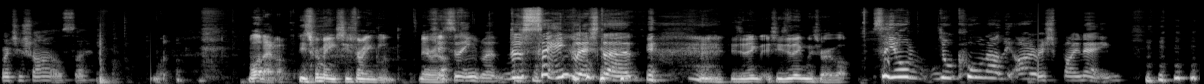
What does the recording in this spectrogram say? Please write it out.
British Isles, though. whatever. He's from England. She's from England. Near She's in England. Just say English then. he's she's an English. She's an English robot. So you'll you'll call out the Irish by name.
